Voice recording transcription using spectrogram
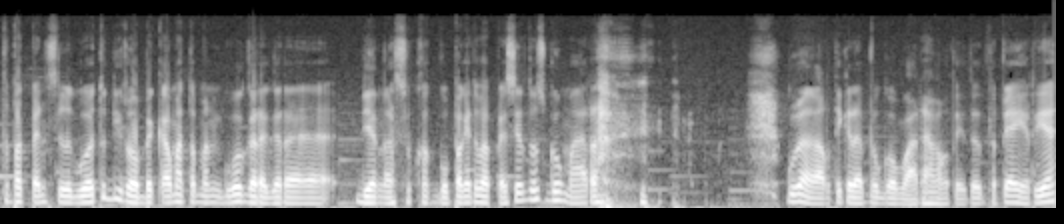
tempat pensil gue tuh dirobek sama teman gue gara-gara dia nggak suka gue pakai tempat pensil terus gue marah. Gue gak ngerti kenapa gue marah waktu itu tapi akhirnya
